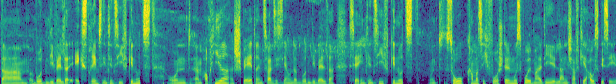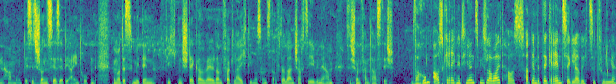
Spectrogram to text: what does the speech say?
da wurden die Wälder extremst intensiv genutzt. Und ähm, auch hier später im 20. Jahrhundert wurden die Wälder sehr intensiv genutzt. Und so kann man sich vorstellen, muss wohl mal die Landschaft hier ausgesehen haben. Und das ist schon sehr, sehr beeindruckend, wenn man das mit den Fichten-Steckerwäldern vergleicht, die wir sonst auf der Landschaftsebene haben, das ist schon fantastisch. Warum ausgerechnet hier ins Wiesler Waldhaus? Hat ja mit der Grenze, glaube ich, zu tun. Gell?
